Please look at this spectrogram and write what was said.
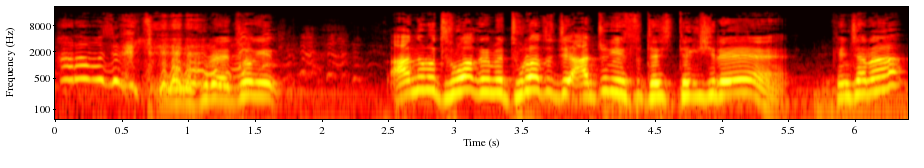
할아버지 같아. 음, 그래 저기 안으로 들어와 그러면 들어와서 이제 안쪽에 있어 대, 대기실에 괜찮아?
